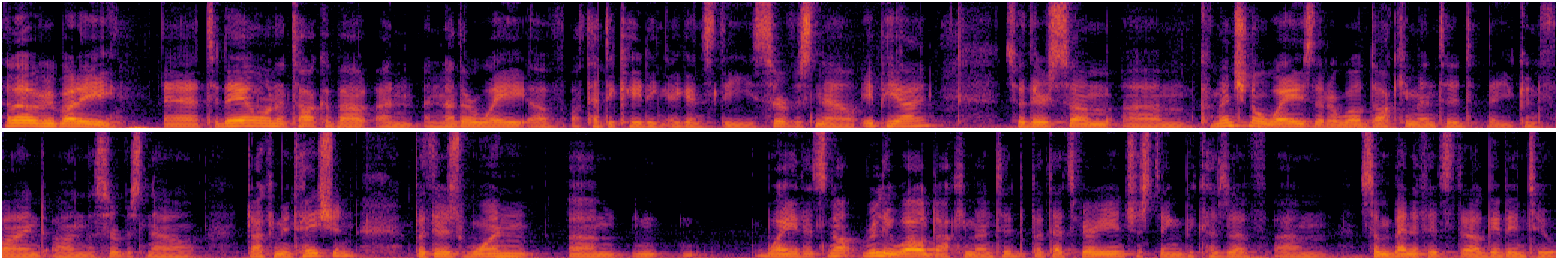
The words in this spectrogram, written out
Hello everybody. Uh, today I want to talk about an, another way of authenticating against the ServiceNow API. So there's some um, conventional ways that are well documented that you can find on the ServiceNow documentation, but there's one um, way that's not really well documented, but that's very interesting because of um, some benefits that I'll get into,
